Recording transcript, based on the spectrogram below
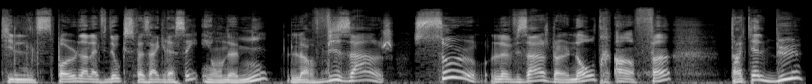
qu'ils c'est pas eux dans la vidéo qui se faisaient agresser, et on a mis leur visage sur le visage d'un autre enfant dans quel but?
